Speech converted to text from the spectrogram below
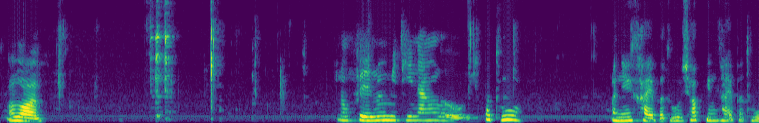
ม อร่อย น้องเฟรนไม่มีที่นั่งเลย ปลาทู อันนี้ไข่ปลาทูชอบกินไข่ปลาทู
